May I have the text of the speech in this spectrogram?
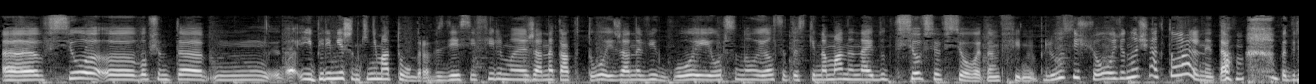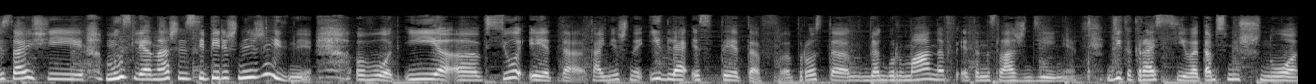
Э, все, э, в общем-то, э, и перемешан кинематограф. Здесь и фильмы Жанна Кокто, и Жанна Виго, и Орсона Уэллса. То есть киноманы найдут все-все-все в этом фильме. Плюс еще очень, очень актуальный там потрясающие мысли о нашей теперешней жизни. Вот. И э, все это, конечно, и для эстетов, просто для гурманов это наслаждение. Дико красиво, там смешно,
